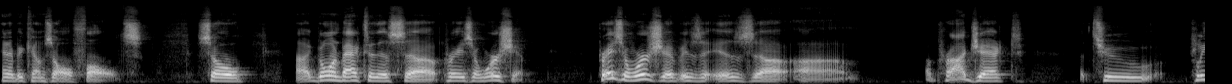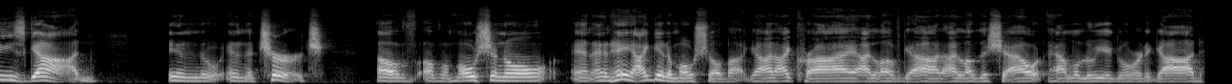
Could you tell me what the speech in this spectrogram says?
and it becomes all false. So, uh, going back to this uh, praise and worship, praise and worship is is uh, uh a project to please God in the in the church of of emotional and and hey, I get emotional about God. I cry. I love God. I love to shout, Hallelujah, glory to God.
